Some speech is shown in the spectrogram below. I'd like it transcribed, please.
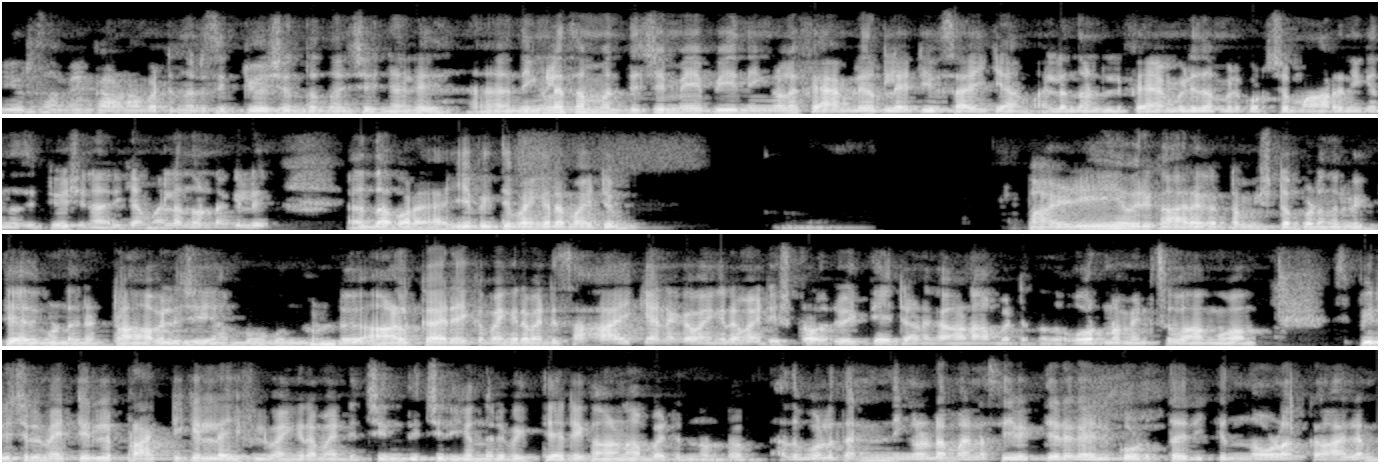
ഈ ഒരു സമയം കാണാൻ പറ്റുന്ന ഒരു സിറ്റുവേഷൻ എന്താണെന്ന് വെച്ച് കഴിഞ്ഞാൽ നിങ്ങളെ സംബന്ധിച്ച് മേ ബി നിങ്ങളെ ഫാമിലി റിലേറ്റീവ്സ് ആയിരിക്കാം. അല്ലെന്നുണ്ടെങ്കിൽ ഫാമിലി തമ്മിൽ കുറച്ച് മാറി നിൽക്കുന്ന സിറ്റുവേഷൻ ആയിരിക്കാം. അല്ലെന്നുണ്ടെങ്കിൽ എന്താ പറയാ ഈ വ്യക്തി ഭയങ്കരമായിട്ടും പഴയ ഒരു കാലഘട്ടം ഇഷ്ടപ്പെടുന്ന ഒരു വ്യക്തി ആയതുകൊണ്ട് തന്നെ ട്രാവൽ ചെയ്യാൻ പോകുന്നുണ്ട്. ആൾക്കാരെയൊക്കെ ഭയങ്കരമായിട്ട് സഹായിക്കാനൊക്കെ ഭയങ്കരമായിട്ട് ഇഷ്ടമുള്ള ഒരു വ്യക്തിയായിട്ടാണ് കാണാൻ പറ്റുന്നത്. ഓർണമെന്റ്സ് വാങ്ങുക സ്പിരിച്വൽ മെറ്റീരിയൽ പ്രാക്ടിക്കൽ ലൈഫിൽ ഭയങ്കരമായിട്ട് ചിന്തിച്ചിരിക്കുന്ന ഒരു വ്യക്തിയായിട്ട് കാണാൻ പറ്റുന്നുണ്ട്. അതുപോലെ തന്നെ നിങ്ങളുടെ മനസ്സ് ഈ വ്യക്തിയുടെ കയ്യിൽ കൊടുത്തിരിക്കുന്നോളം കാലം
